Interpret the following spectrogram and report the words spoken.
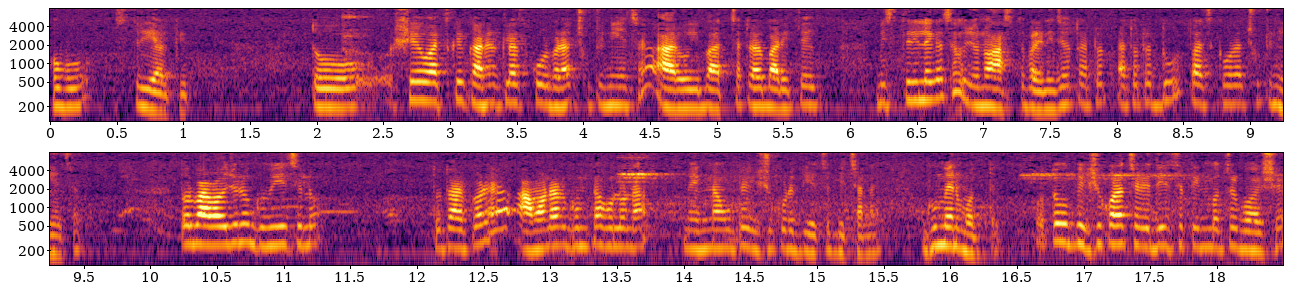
হবু স্ত্রী আর কি। তো সেও আজকে গানের ক্লাস করবে না, ছুটি নিয়েছে। আর ওই বাচ্চাটার বাড়িতে মিস্ত্রি লেগেছে, ওই জন্য আসতে পারেনি। যেহেতু এত, এতটা দূর, তো আজকে ওরা ছুটি নিয়েছে। তোর বাবা ওই জন্য ঘুমিয়েছিল। তো তারপরে আমার আর ঘুমটা হলো না। মেঘনা উঠে ইস্যু করে দিয়েছে বিছানায়। ঘুমের মধ্যে। ও তো ইস্যু করা ছেড়ে দিয়েছে তিন বছর বয়সে।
